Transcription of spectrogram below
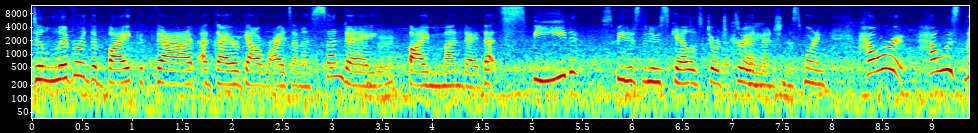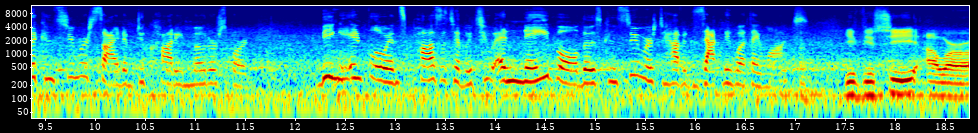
deliver the bike that a guy or gal rides on a Sunday okay. by Monday. That speed, speed is the new scale as George Kurian right. mentioned this morning. How, are, how is the consumer side of Ducati Motorsport being influenced positively to enable those consumers to have exactly what they want? If you see our,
